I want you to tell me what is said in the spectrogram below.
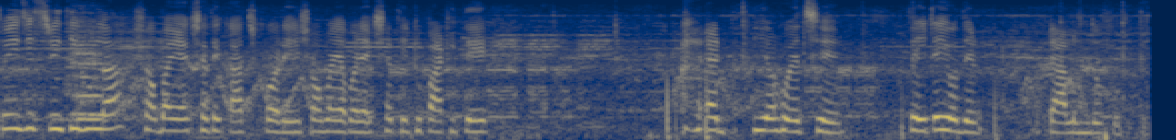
তো এই যে স্মৃতিগুলা, সবাই একসাথে কাজ করে, সবাই আবার একসাথে একটু পার্টিতে ইয়ে হয়েছে, তো এটাই ওদের একটা আনন্দ ফুর্তি।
